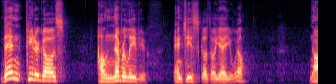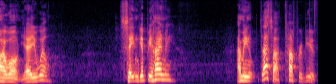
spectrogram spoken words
Then Peter goes, I'll never leave you. And Jesus goes, Oh, yeah, you will. No, I won't. Yeah, you will. Satan, get behind me. I mean, that's a tough rebuke.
